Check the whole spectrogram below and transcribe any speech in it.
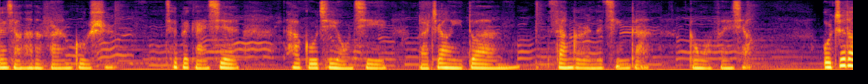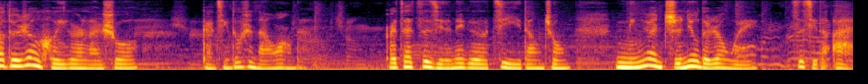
分享他的凡人故事，特别感谢他鼓起勇气把这样一段三个人的情感跟我分享。我知道，对任何一个人来说，感情都是难忘的。而在自己的那个记忆当中，宁愿执拗地认为自己的爱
